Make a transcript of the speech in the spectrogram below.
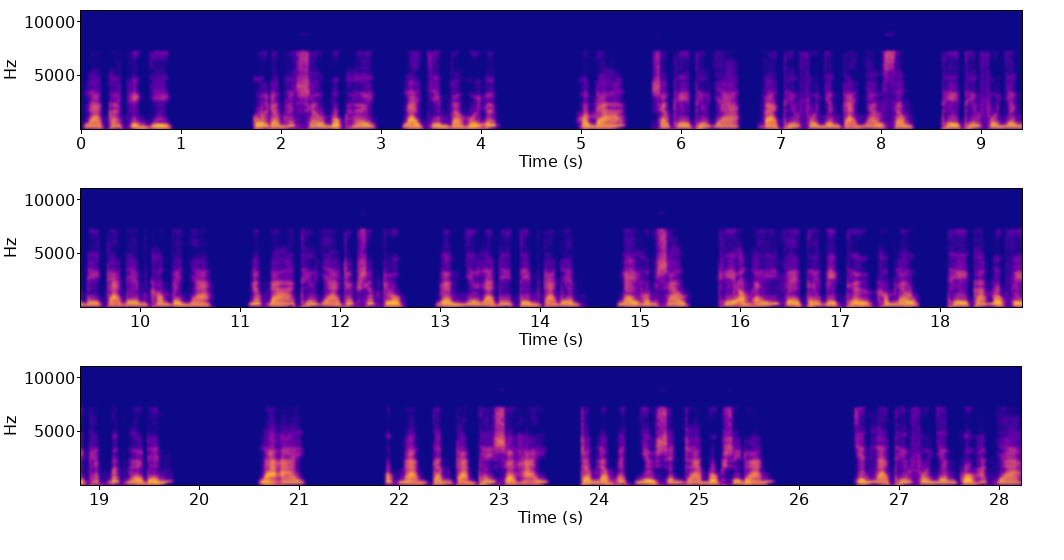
là có chuyện gì? Cố đông hít sâu một hơi, lại chìm vào hồi ức. Hôm đó, sau khi thiếu gia và thiếu phu nhân cãi nhau xong, thì thiếu phu nhân đi cả đêm không về nhà. Lúc đó thiếu gia rất sốt ruột, gần như là đi tìm cả đêm. Ngày hôm sau, khi ông ấy về tới biệt thự không lâu, thì có một vị khách bất ngờ đến. Là ai? Úc noãn tâm cảm thấy sợ hãi, trong lòng ít nhiều sinh ra một suy đoán. Chính là thiếu phu nhân của Hoác gia,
